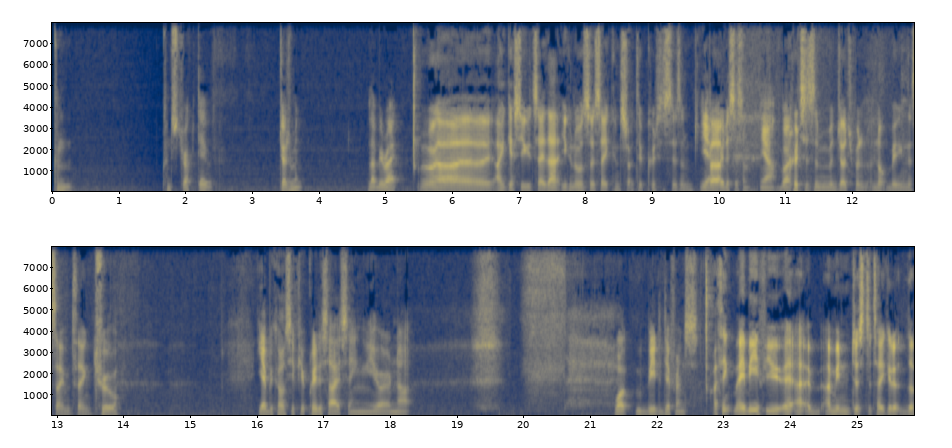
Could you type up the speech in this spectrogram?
con- constructive judgment. Would that be right? Uh, I guess you could say that. You can also say constructive criticism. Yeah, but criticism. Yeah, but criticism and judgment are not being the same thing. True. Yeah, because if you're criticizing, you're not. What would be the difference? I think maybe if you, uh, I mean, just to take it at the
